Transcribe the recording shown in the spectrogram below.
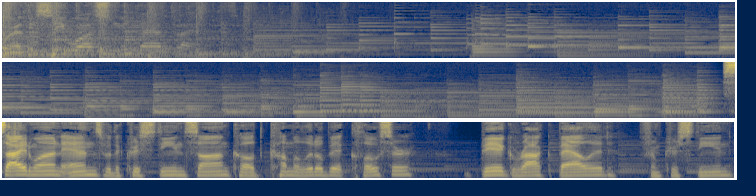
where the sea was smooth as glass. Side one ends with a Christine song called Come a Little Bit Closer, big rock ballad from Christine.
